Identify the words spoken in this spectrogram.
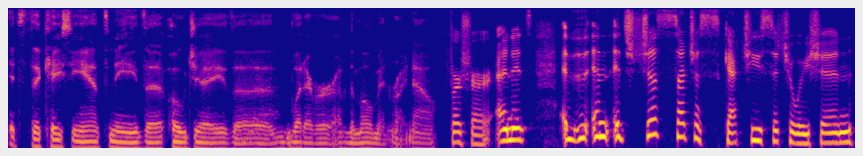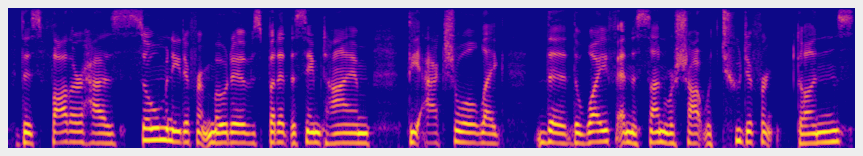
It's the Casey Anthony, the OJ, the whatever of the moment right now. for sure. And it's and, and it's just such a sketchy situation. This father has so many different motives, but at the same time, the actual like the the wife and the son were shot with two different guns.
